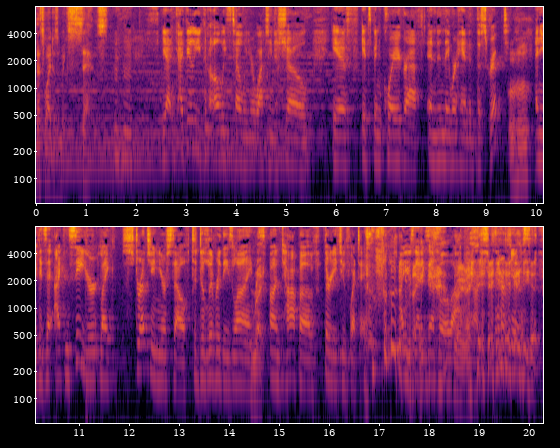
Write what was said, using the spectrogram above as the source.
That's why it doesn't make sense. Mm-hmm. Yeah, I feel you can always tell when you're watching a show if it's been choreographed and then they were handed the script. Mm-hmm. And you can say, I can see you're like stretching yourself to deliver these lines Right. on top of 32 fouettés. I use that example a lot. Right, in right. our interviews.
